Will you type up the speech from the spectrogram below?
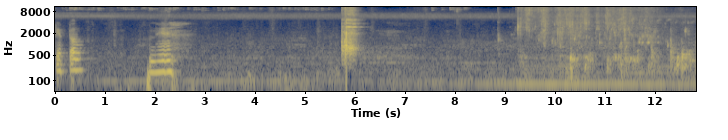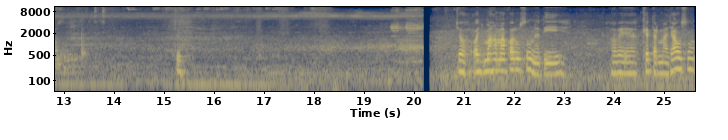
ટ્રેક્ટરો. અને જો અજમાહામાં કરું છું ને તે હવે ખેતરમાં જાઉં છું.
